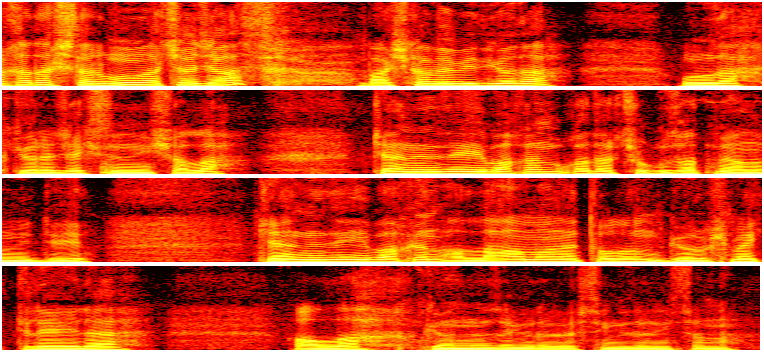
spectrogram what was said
Arkadaşlar bunu açacağız. Başka bir videoda bunu da göreceksiniz inşallah. Kendinize iyi bakın. Bu kadar çok uzatmayalım videoyu. Kendinize iyi bakın. Allah'a emanet olun. Görüşmek dileğiyle. Allah gönlünüze göre versin güzel insanlar.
